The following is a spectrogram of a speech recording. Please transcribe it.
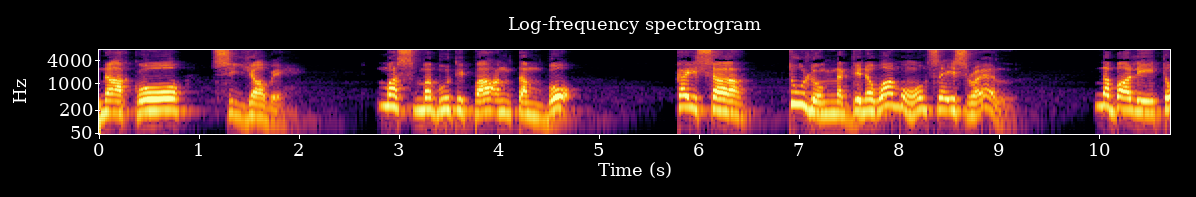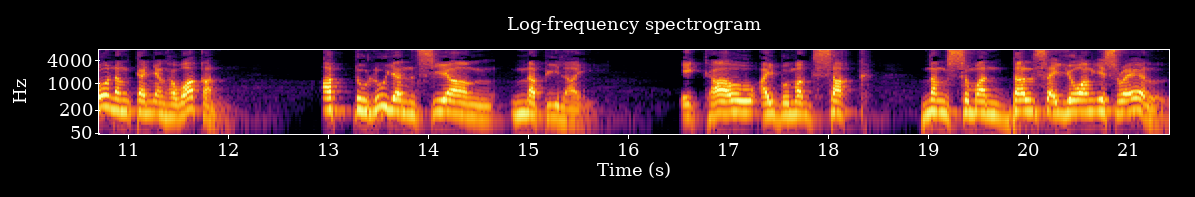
na ako si Yahweh. Mas mabuti pa ang tambo kaysa tulong na ginawa mo sa Israel nabali ito ng kanyang hawakan at tuluyan siyang napilay. Ikaw ay bumagsak nang sumandal sa iyo ang Israel,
